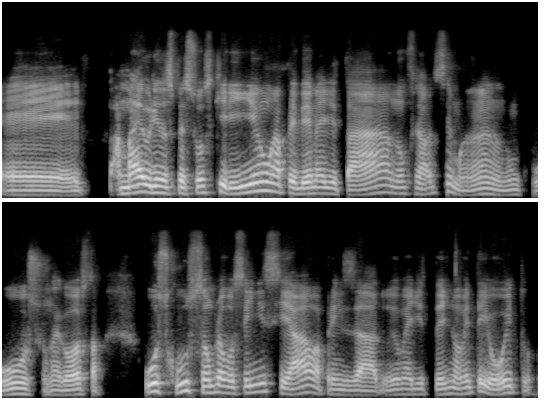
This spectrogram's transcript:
é, a maioria das pessoas queriam aprender a meditar no final de semana, num curso, um negócio tal. Os cursos são para você iniciar o aprendizado. Eu medito desde 98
